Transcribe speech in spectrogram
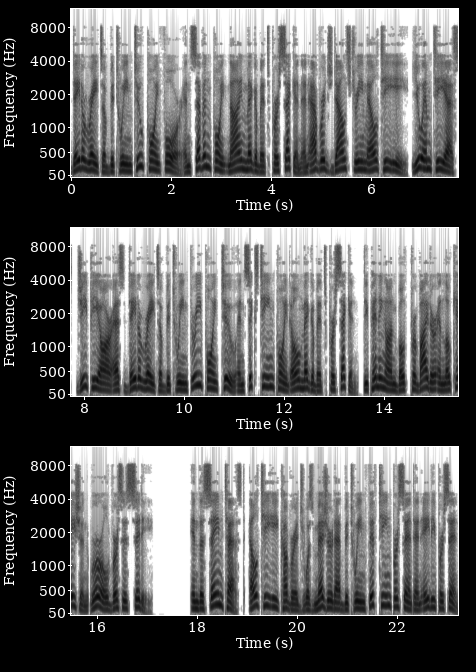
data rates of between 2.4 and 7.9 megabits per second and average downstream LTE, UMTS, GPRS data rates of between 3.2 and 16.0 megabits per second, depending on both provider and location rural versus city. In the same test, LTE coverage was measured at between 15% and 80%,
